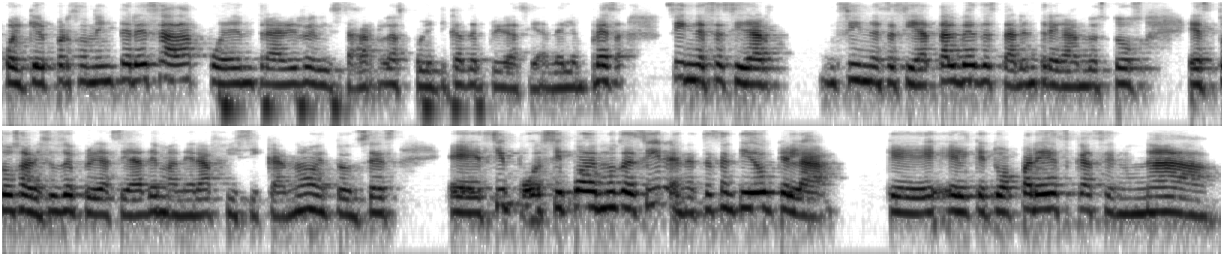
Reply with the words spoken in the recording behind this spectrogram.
cualquier persona interesada puede entrar y revisar las políticas de privacidad de la empresa, sin necesidad sin necesidad tal vez de estar entregando estos, estos avisos de privacidad de manera física, ¿no? Entonces, eh, sí, sí podemos decir en este sentido que, la, que el que tú aparezcas en una,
